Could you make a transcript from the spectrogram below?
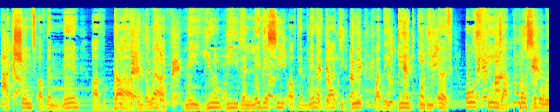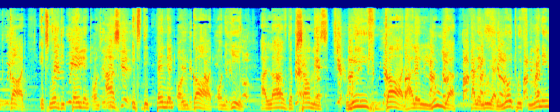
actions of the men of God in the world. May you be the legacy of the men of God to do what they did in the earth all things are possible with God. It's not dependent on us, it's dependent on God, on Him. I love the psalmist with God. Hallelujah. Hallelujah. Not with money,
